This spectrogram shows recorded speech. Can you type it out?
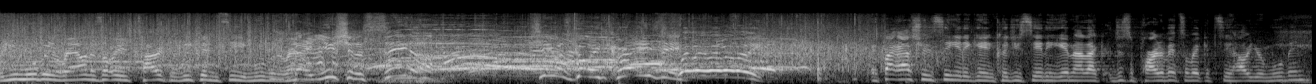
Were you moving around? Is that why you're tired? Because we couldn't see you moving around. Mate, you should have seen her. She was going crazy. Wait, wait, wait, wait, wait. If I asked you to sing it again, could you sing it again? I like just a part of it so I could see how you're moving.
